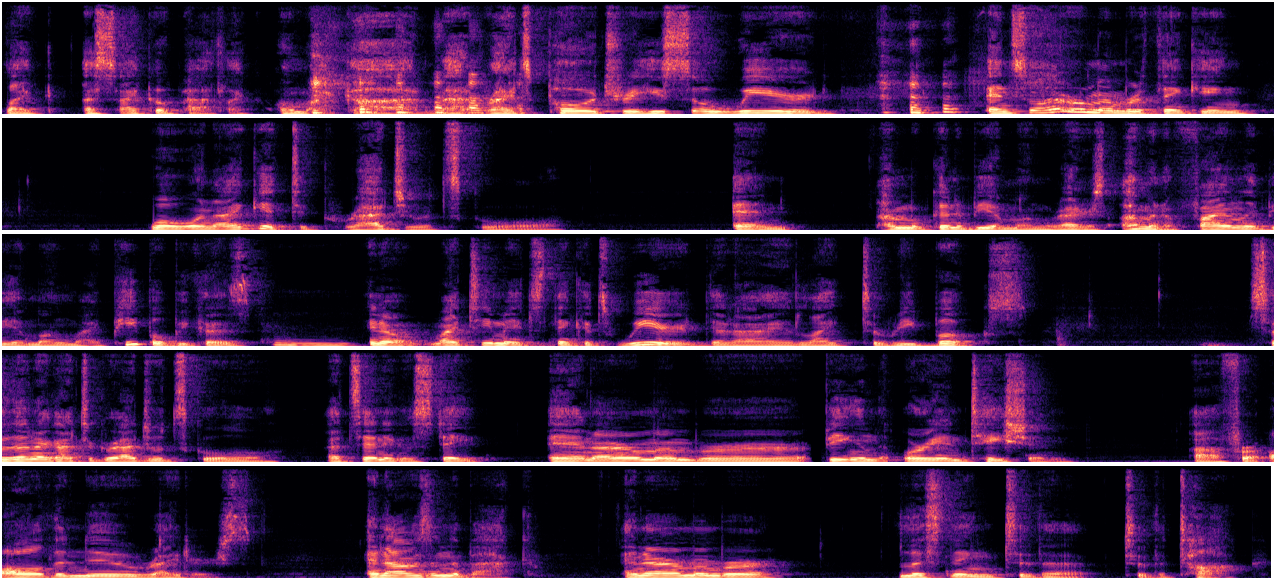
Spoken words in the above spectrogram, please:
like a psychopath like, "Oh my god, Matt writes poetry. He's so weird." and so I remember thinking, well, when I get to graduate school, and I'm going to be among writers. I'm going to finally be among my people because, mm. you know, my teammates think it's weird that I like to read books. So then I got to graduate school at San Diego State. And I remember being in the orientation uh, for all the new writers. And I was in the back. And I remember listening to the to the talk.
